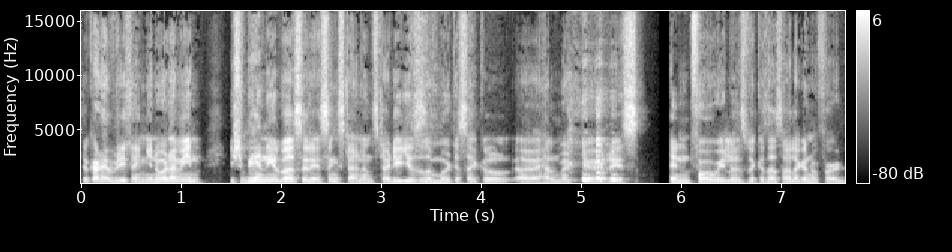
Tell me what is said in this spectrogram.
they've got everything. You know what I mean? You should be a Neil Bassi racing stand instead. You use a motorcycle uh, helmet to race in four wheelers because that's all I can afford.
